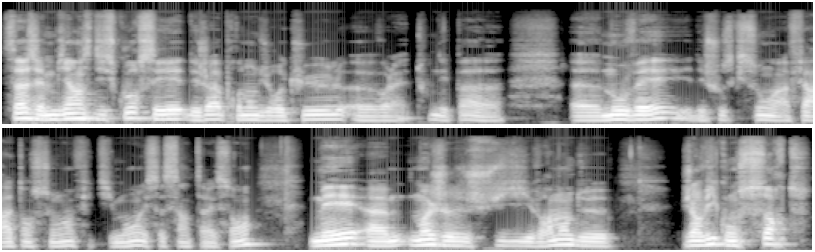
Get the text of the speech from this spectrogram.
ça, j'aime bien ce discours. C'est déjà prenons du recul. Euh, voilà, tout n'est pas euh, euh, mauvais. Il y a des choses qui sont à faire attention, effectivement, et ça c'est intéressant. Mais moi, je, suis vraiment de. J'ai envie qu'on sorte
